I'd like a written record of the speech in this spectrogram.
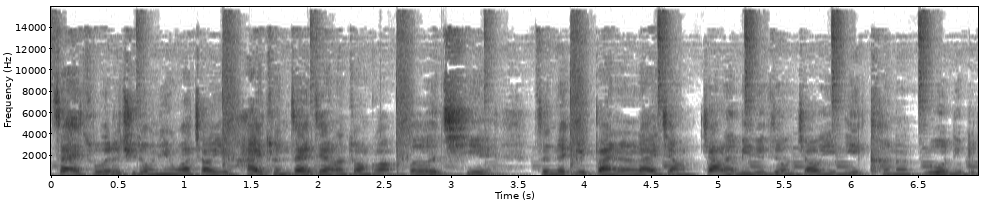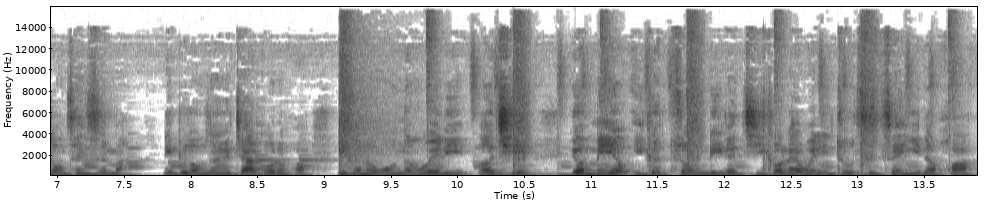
在所谓的去中心化交易还存在这样的状况，而且针对一般人来讲，将来面对这种交易，你可能如果你不懂程式嘛。你不懂这个架构的话，你可能无能为力，而且又没有一个中立的机构来为你主持正义的话，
